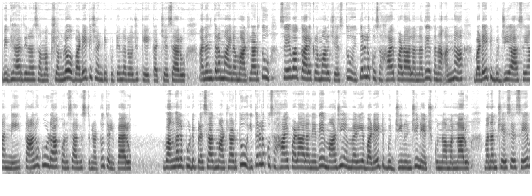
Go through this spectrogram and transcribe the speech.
విద్యార్థినుల సమక్షంలో బడేటి చంటి పుట్టినరోజు కేక్ కట్ చేశారు. అనంతరం ఆయన మాట్లాడుతూ సేవా కార్యక్రమాలు చేస్తూ ఇతరులకు సహాయపడాలన్నదే తన అన్న బడేటి బుజ్జి ఆశయాన్ని తాను కూడా కొనసాగిస్తున్నట్టు తెలిపారు. వంగలపూడి ప్రసాద్ మాట్లాడుతూ ఇతరులకు సహాయపడాలనేదే మాజీ ఎమ్మెల్యే బడేటి బుజ్జి నుంచి నేర్చుకున్నామన్నారు. మనం చేసే సేవ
